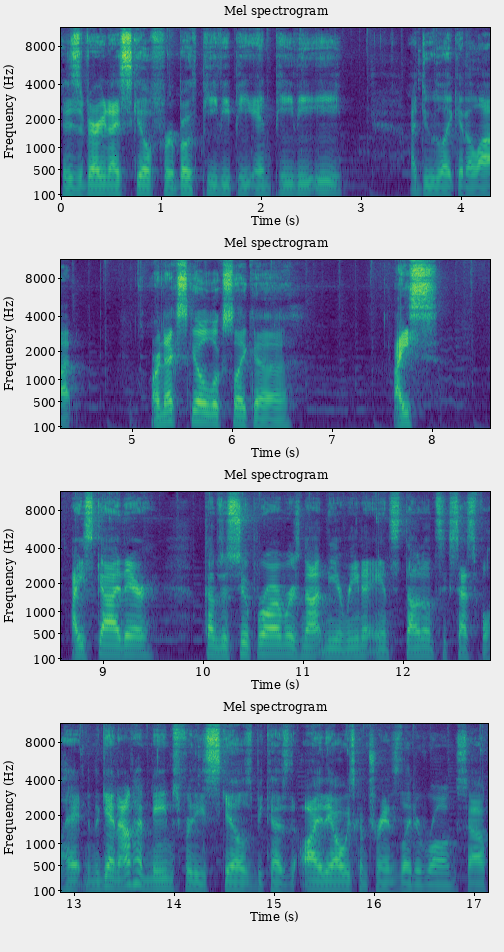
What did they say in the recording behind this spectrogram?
It is a very nice skill for both PvP and PvE. I do like it a lot. Our next skill looks like a ice ice guy there. Comes with super armor, is not in the arena, and stun on successful hit. And again, I don't have names for these skills because oh, they always come translated wrong. So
